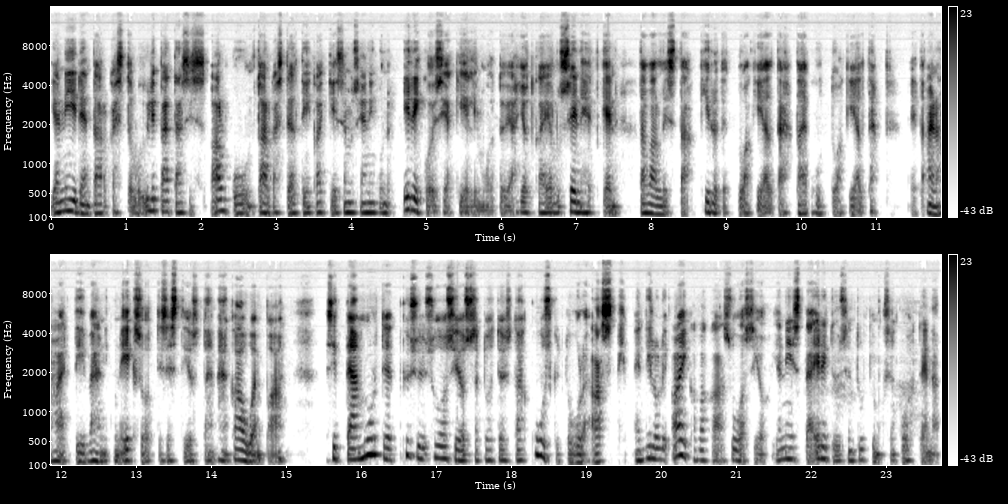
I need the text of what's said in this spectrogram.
ja niiden tarkastelu. Ylipäätään siis alkuun tarkasteltiin kaikkia semmoisia niin erikoisia kielimuotoja, jotka ei ollut sen hetken tavallista kirjoitettua kieltä tai puhuttua kieltä. Että aina haettiin vähän niin kuin eksoottisesti jostain vähän kauempaa. Sitten tämä murteet pysyi suosiossa 1960-luvulle asti. Et niillä oli aika vakaa suosio ja niistä erityisen tutkimuksen kohteena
